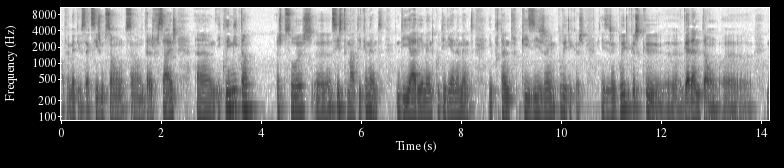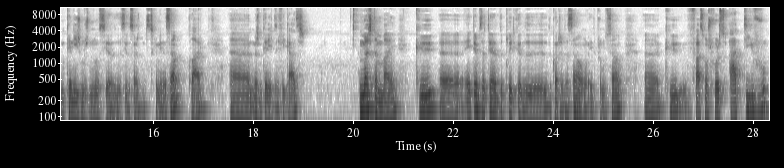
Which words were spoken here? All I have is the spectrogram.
obviamente, e o sexismo são, são transversais uh, e que limitam as pessoas uh, sistematicamente, diariamente, cotidianamente, e, portanto, que exigem políticas. Exigem políticas que garantam mecanismos de denúncia de situações de discriminação, claro, mas mecanismos eficazes, mas também que, uh, em termos até de política de, de contratação e de promoção, uh, que faça um esforço ativo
